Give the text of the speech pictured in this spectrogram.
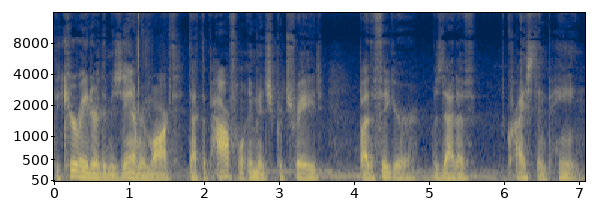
The curator of the museum remarked that the powerful image portrayed by the figure was that of Christ in pain,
